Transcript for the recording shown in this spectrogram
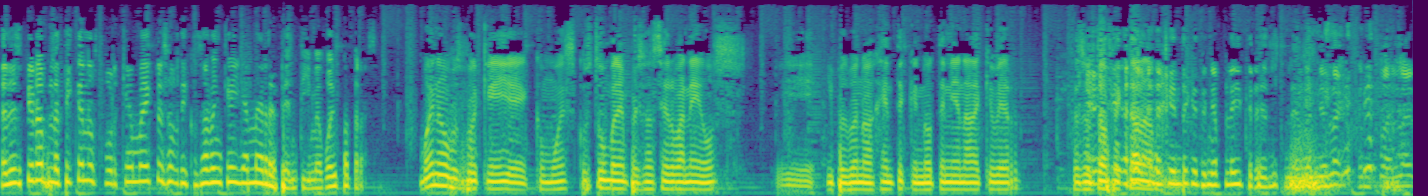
Así es que ahora platícanos por qué Microsoft dijo, ¿saben qué? Ya me arrepentí, me voy para atrás. Bueno, pues porque eh, como es costumbre empezó a hacer baneos eh, y pues bueno, a gente que no tenía nada que ver resultó afectada. La gente que tenía Play 3 le vendió la consola.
